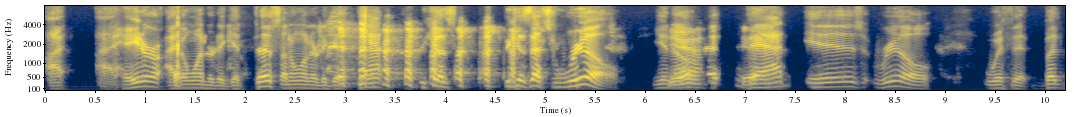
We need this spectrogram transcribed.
I I hate her. I don't want her to get this. I don't want her to get that because because that's real. You know, yeah, that, yeah. that is real with it. But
